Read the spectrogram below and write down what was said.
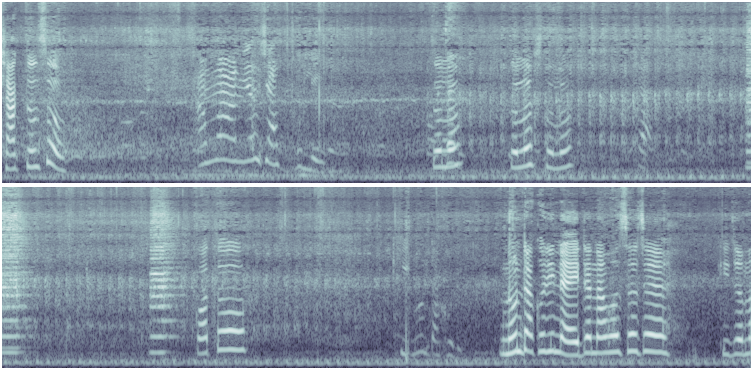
শাক তুলছো? আমার আমিও শাক তুলি। তোলো তোলো তোলো। কত? নুনটা করি না এটা নাম হচ্ছে যে কি যেন?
